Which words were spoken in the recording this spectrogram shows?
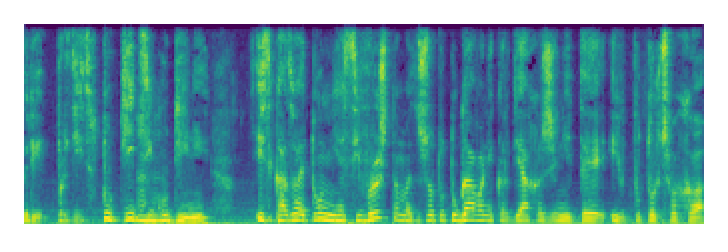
нали, преди стотици mm-hmm. години. И се казва, ето, ние си връщаме, защото тогава ни крадяха жените и потурчваха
